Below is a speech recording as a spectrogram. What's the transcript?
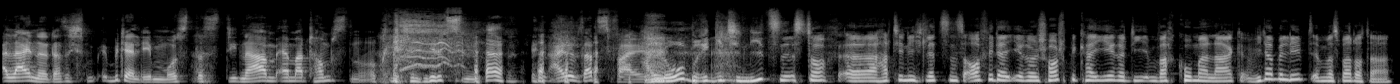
Alleine, dass ich miterleben muss, dass die Namen Emma Thompson und Brigitte Nielsen in einem Satz fallen. Hallo, Brigitte Nielsen ist doch, äh, hat die nicht letztens auch wieder ihre Schauspielkarriere, die im Wachkoma lag, wiederbelebt? Irgendwas war doch da.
